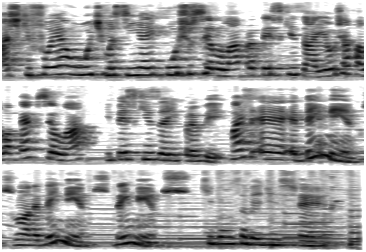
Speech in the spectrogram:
acho que foi a última, assim, aí puxa o celular para pesquisar. E eu já falo, pega o celular e pesquisa aí para ver. Mas é, é, bem menos, Luana, é bem menos, bem menos. Que bom saber disso. É.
